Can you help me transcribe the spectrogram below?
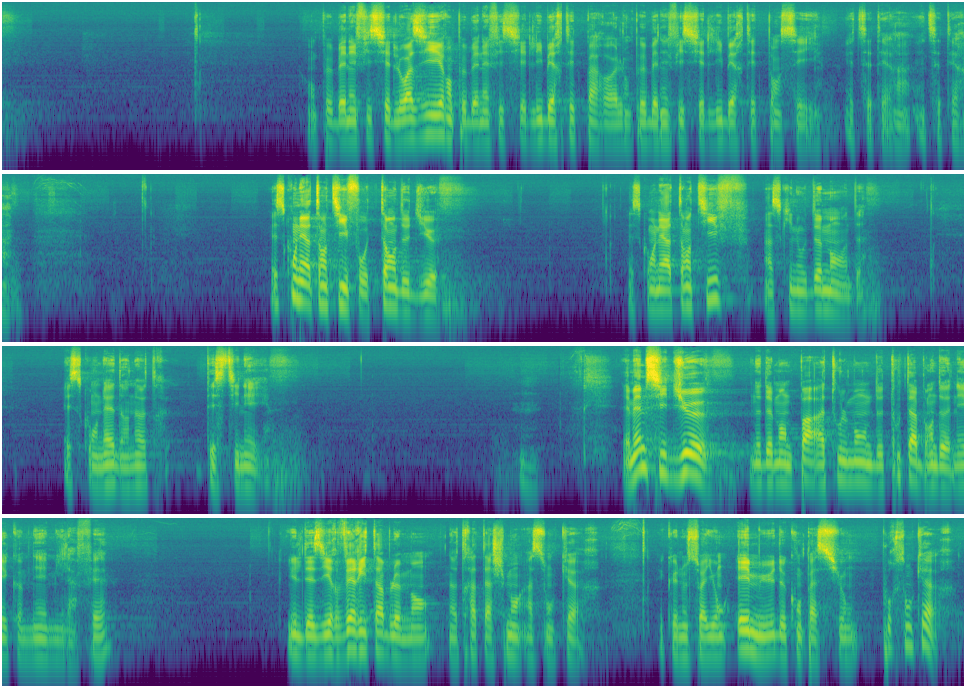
On peut bénéficier de loisirs, on peut bénéficier de liberté de parole, on peut bénéficier de liberté de pensée, etc. etc. Est-ce qu'on est attentif au temps de Dieu? Est-ce qu'on est attentif à ce qu'il nous demande? Est-ce qu'on est dans notre destinée? Et même si Dieu ne demande pas à tout le monde de tout abandonner comme Néhémie l'a fait, il désire véritablement notre attachement à son cœur et que nous soyons émus de compassion pour son cœur.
